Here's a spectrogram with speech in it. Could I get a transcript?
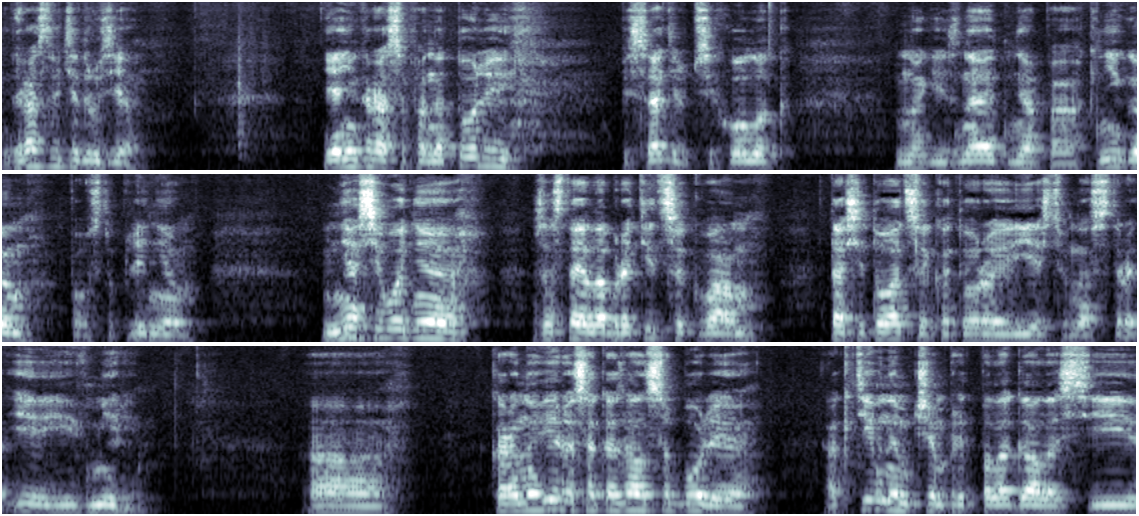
Здравствуйте, друзья! Я Некрасов Анатолий, писатель, психолог. Многие знают меня по книгам, по выступлениям. Меня сегодня заставила обратиться к вам та ситуация, которая есть у нас в стране и в мире. А, коронавирус оказался более активным, чем предполагалось. И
